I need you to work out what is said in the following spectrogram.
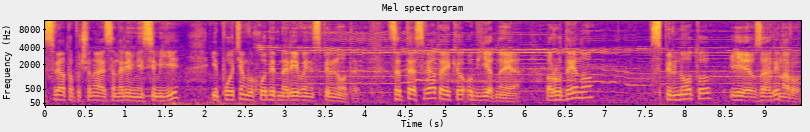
Свято починається на рівні сім'ї і потім виходить на рівень спільноти. Це те свято, яке об'єднує родину, спільноту і взагалі народ.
